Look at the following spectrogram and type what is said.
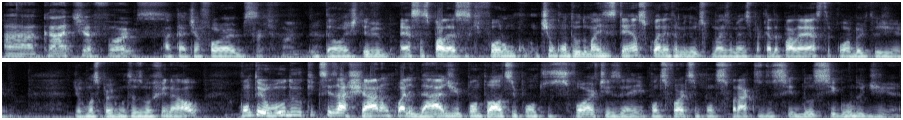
A Katia Forbes. a Katia Forbes. Platform, né? Então a gente teve essas palestras que foram tinham um conteúdo mais extenso, 40 minutos mais ou menos para cada palestra, com abertura de, de algumas perguntas no final. Conteúdo, o que, que vocês acharam? Qualidade, pontos altos e pontos fortes, aí, pontos fortes e pontos fracos do, do segundo dia.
